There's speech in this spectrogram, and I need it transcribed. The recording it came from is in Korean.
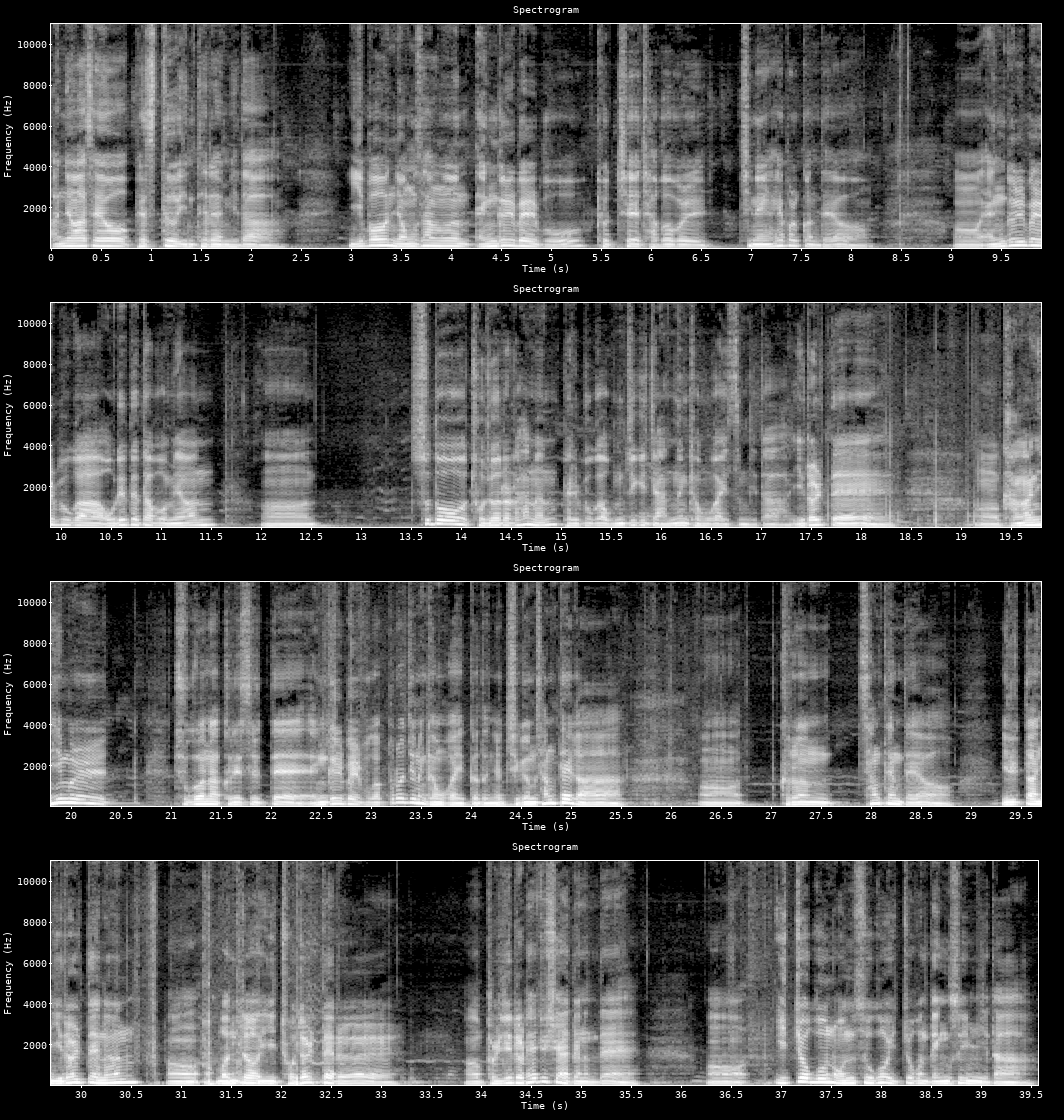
안녕하세요. 베스트 인테리어입니다. 이번 영상은 앵글 밸브 교체 작업을 진행해 볼 건데요. 어, 앵글 밸브가 오래되다 보면 어, 수도 조절을 하는 밸브가 움직이지 않는 경우가 있습니다. 이럴 때 어, 강한 힘을 주거나 그랬을 때 앵글 밸브가 부러지는 경우가 있거든요. 지금 상태가 어, 그런 상태인데요. 일단 이럴 때는 어, 먼저 이 조절대를 어, 분리를 해 주셔야 되는데 어, 이쪽은 온수고 이쪽은 냉수입니다.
